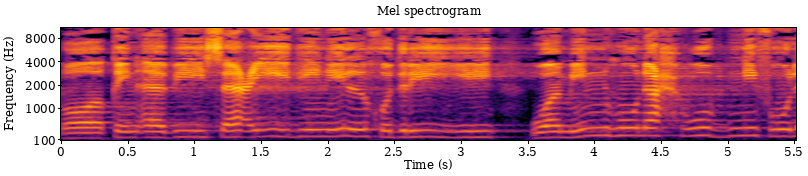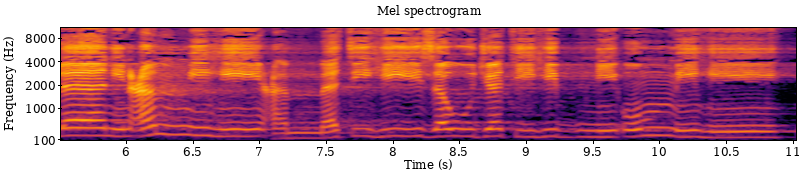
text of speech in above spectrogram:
راق أبي سعيد الخدري. ومنه نحو ابن فلان عمه عمته زوجته ابن أمه.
